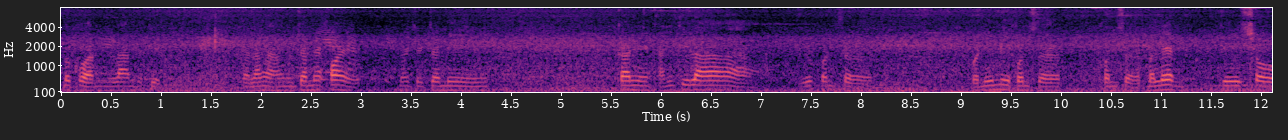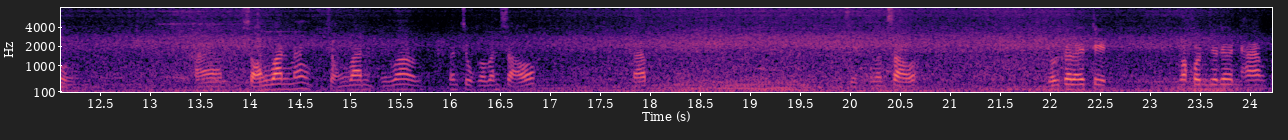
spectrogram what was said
เมื่อก่อนลานจะติด แต่ลังๆจะไม่ค่อยนอกจากจะมีการแข่งขันกีฬา หรือคอนเสิร์ต วันนี้มีคอนเสิร์ต คอนเสิร์ตมาเล่นเจโชว์ครับสองวันมั้งสองวันเห็นว่าวันศุกร์กับวันเสาร์ครับศุกร์กับวันเสาร์รถก็เลยติดว่าคนจะเดินทางไป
